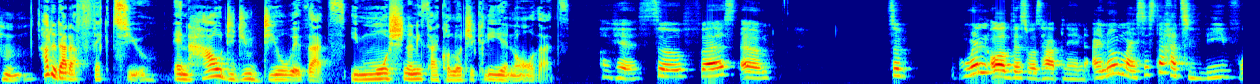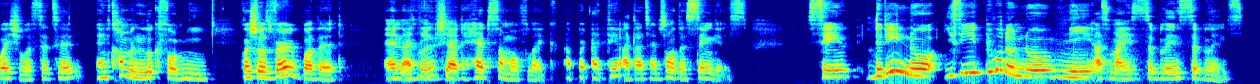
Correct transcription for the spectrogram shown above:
hmm, how did that affect you? And how did you deal with that emotionally, psychologically, and all that? Okay, so first, um, when all this was happening, I know my sister had to leave where she was sitting and come and look for me because she was very bothered, and I think she had heard some of like I think at that time some of the singers saying they didn't know. You see, people don't know me as my siblings' siblings,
